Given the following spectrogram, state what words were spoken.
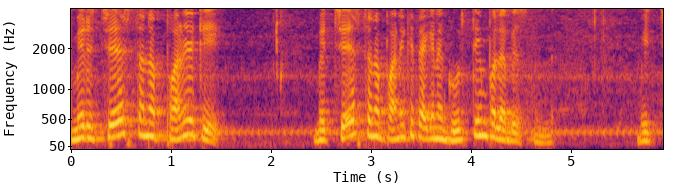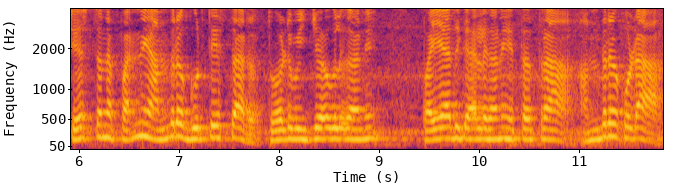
మీరు చేస్తున్న పనికి మీరు చేస్తున్న పనికి తగిన గుర్తింపు లభిస్తుంది. మీరు చేస్తున్న పనిని అందరూ గుర్తిస్తారు. తోటి ఉద్యోగులు కానీ పై అధికారులు కానీ ఇతరత్ర అందరూ కూడా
